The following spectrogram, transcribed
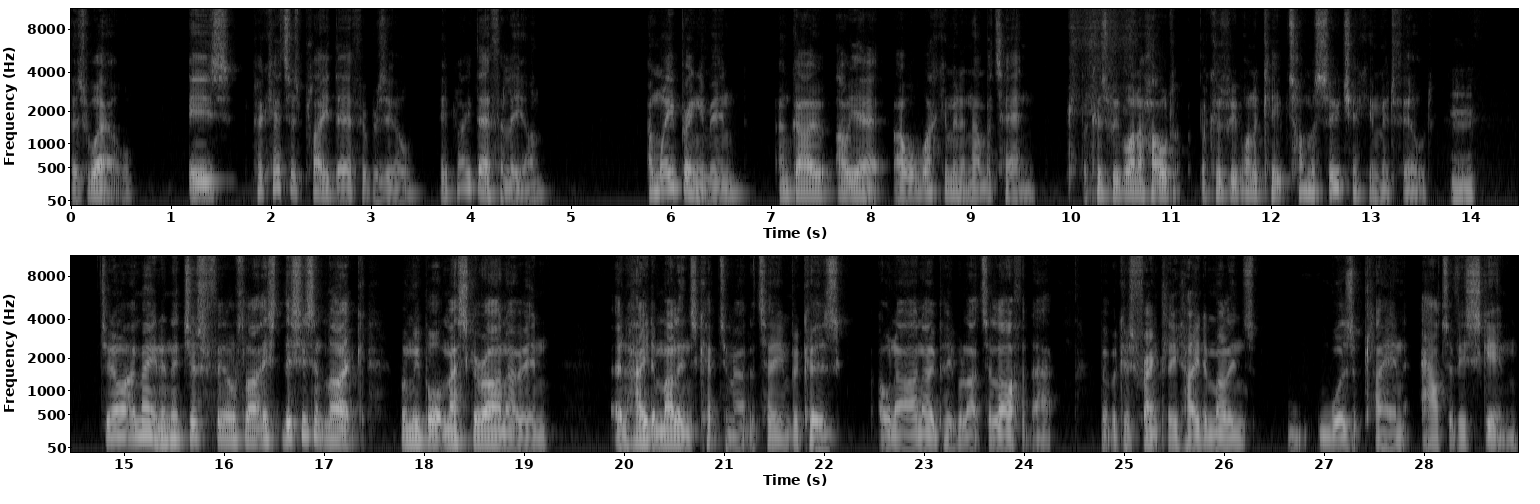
as well is Paqueta's played there for Brazil. He played there for Lyon. and we bring him in and go, oh yeah, I will whack him in at number ten because we want to hold because we want to keep Tomas Soucek in midfield. Mm. Do you know what I mean? And it just feels like this isn't like when we bought Mascherano in and Hayden Mullins kept him out of the team because oh no, I know people like to laugh at that, but because frankly Hayden Mullins was playing out of his skin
